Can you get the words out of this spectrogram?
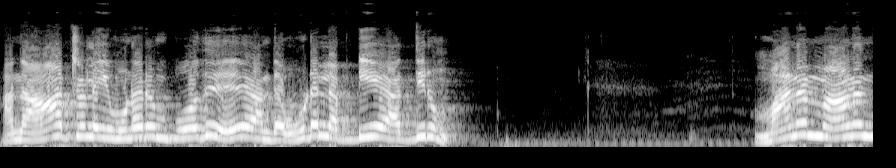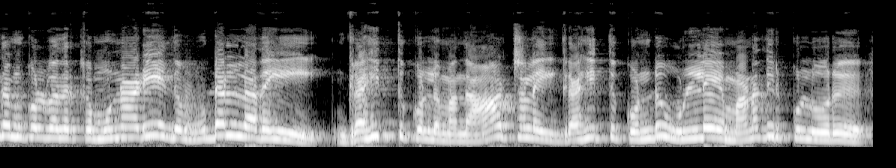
அந்த ஆற்றலை உணரும் போது அந்த உடல் அப்படியே அதிரும். மனம் ஆனந்தம் கொள்வதற்கு முன்னாடியே இந்த உடல் அதை கிரகித்து கொள்ளும் அந்த ஆற்றலை கிரகித்து கொண்டு உள்ளே மனதிற்குள் ஒரு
